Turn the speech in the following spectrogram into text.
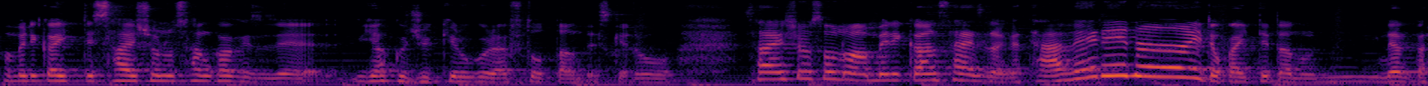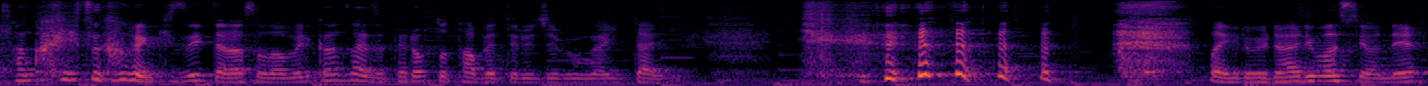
アメリカ行って最初の3ヶ月で約10キロぐらい太ったんですけど、最初そのアメリカンサイズなんか食べれないとか言ってたのに、なんか3ヶ月後に気づいたらそのアメリカンサイズペロッと食べてる自分がいたり。まあいろいろありますよね。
